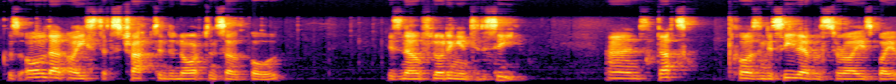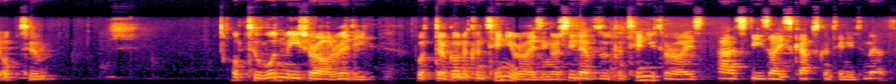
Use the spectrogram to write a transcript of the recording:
because all that ice that's trapped in the North and South Pole is now flooding into the sea and that's causing the sea levels to rise by up to up to one meter already. But they're going to continue rising or sea levels will continue to rise as these ice caps continue to melt.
